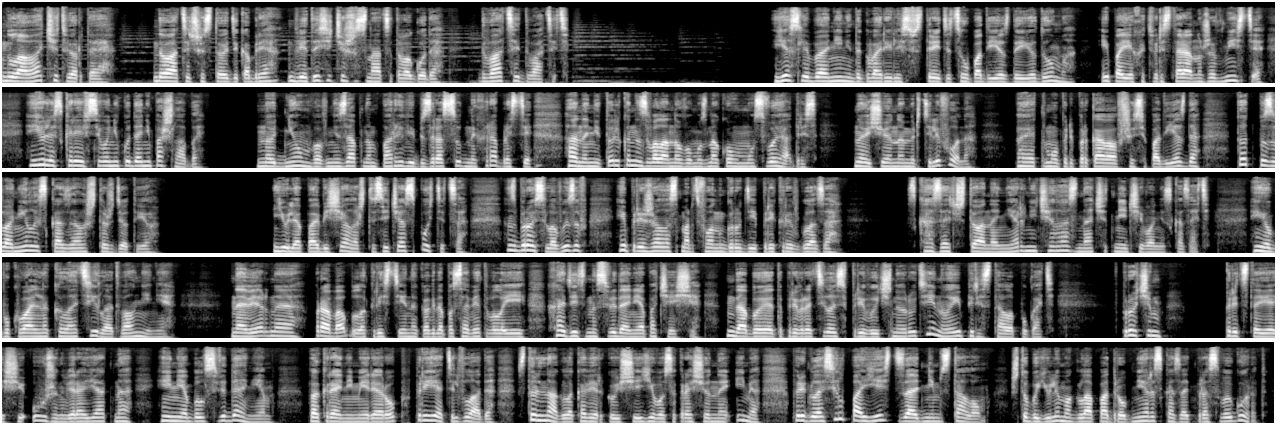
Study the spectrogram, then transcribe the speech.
Глава 4. 26 декабря 2016 года. 20.20. Если бы они не договорились встретиться у подъезда ее дома и поехать в ресторан уже вместе, Юля, скорее всего, никуда не пошла бы. Но днем во внезапном порыве безрассудной храбрости она не только назвала новому знакомому свой адрес, но еще и номер телефона. Поэтому, припарковавшись у подъезда, тот позвонил и сказал, что ждет ее. Юля пообещала, что сейчас спустится, сбросила вызов и прижала смартфон к груди, прикрыв глаза. Сказать, что она нервничала, значит ничего не сказать. Её буквально колотило от волнения. Наверное, права была Кристина, когда посоветовала ей ходить на свидания почаще, дабы это превратилось в привычную рутину и перестало пугать. Впрочем, предстоящий ужин, вероятно, и не был свиданием — по крайней мере, Роб, приятель Влада, столь нагло коверкающий его сокращенное имя, пригласил поесть за одним столом, чтобы Юля могла подробнее рассказать про свой город.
